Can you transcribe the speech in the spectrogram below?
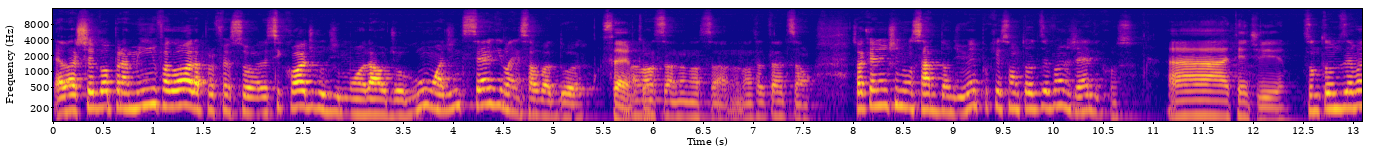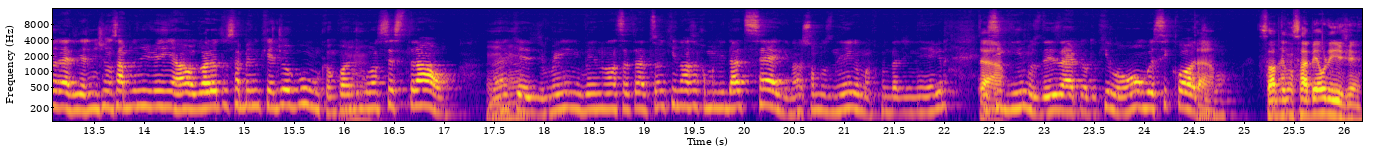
Ela chegou para mim e falou: Olha, professor, esse código de moral de Ogum a gente segue lá em Salvador. Certo. Na nossa, na, nossa, na nossa tradição. Só que a gente não sabe de onde vem porque são todos evangélicos. Ah, entendi. São todos evangélicos. A gente não sabe de onde vem. Agora eu tô sabendo que é de Ogum, que é um código Uhum. ancestral. Né, que vem, vem da nossa tradição e que nossa comunidade segue. Nós somos negros, uma comunidade negra, Tá. e seguimos desde a época do Quilombo esse código. Tá. Só que não sabe a origem.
